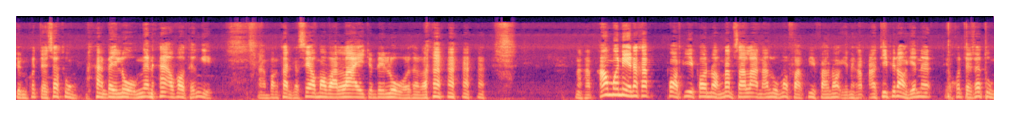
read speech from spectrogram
จนคนใจชาทุ่ง ได้โลเงินเอาเฝ้าถึงอีกอ่าบางท่านก็แซวมาว่าไล่จนได้โลท่านว่า นะครับเอาเมื่อนี้นะครับพ่อพี่พ่อน้องน้ำสาระนะลูกมาฝากพี่ฝากน้องเองนะครับอาที่พี่น้องเห็นนะคนใจชาทุ่ง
